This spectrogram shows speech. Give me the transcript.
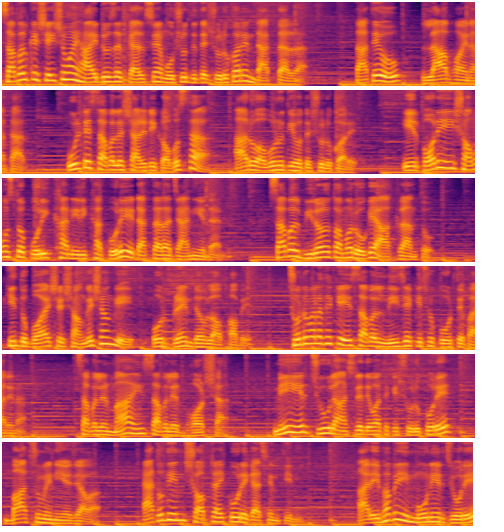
সাবলকে সেই সময় হাই ডোজের ক্যালসিয়াম ওষুধ দিতে শুরু করেন ডাক্তাররা। তাতেও লাভ হয় না তার। উল্টে সাবলের শারীরিক অবস্থা আরও অবনতি হতে শুরু করে। এরপরে এই সমস্ত পরীক্ষা নিরীক্ষা করে ডাক্তাররা জানিয়ে দেন, সাবল বিরলতম রোগে আক্রান্ত, কিন্তু বয়সের সঙ্গে সঙ্গে ওর ব্রেন ডেভেলপ হবে। ছোটবেলা থেকে সাবল নিজে কিছু করতে পারে না। সাবলের মাই সাবলের ভরসা, মেয়ের চুল আঁচড়ে দেওয়া থেকে শুরু করে বাথরুমে নিয়ে যাওয়া, এতদিন সবটাই করে গেছেন তিনি। আর এভাবেই মনের জোরে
